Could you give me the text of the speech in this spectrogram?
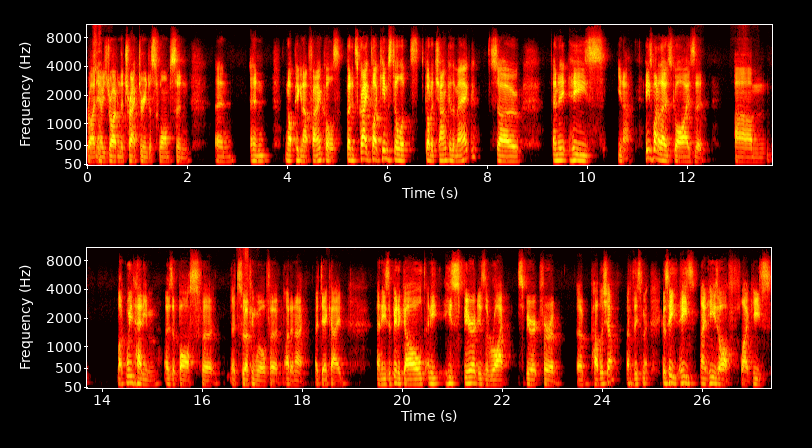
right now. He's driving the tractor into swamps and and and not picking up phone calls. But it's great. Like Kim's still got a chunk of the mag, so and he's you know he's one of those guys that um, like we've had him as a boss for at Surfing World for I don't know a decade, and he's a bit of gold, and he his spirit is the right spirit for a, a publisher of this because he he's like he's off. Like he's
